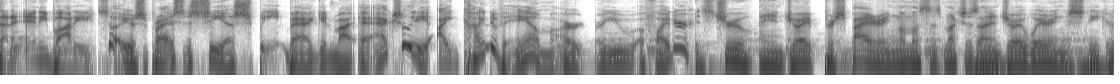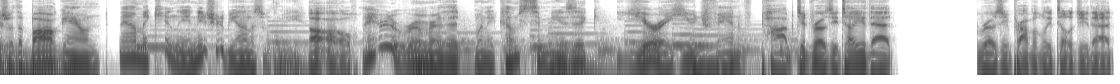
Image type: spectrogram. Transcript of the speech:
out of anybody. So you're surprised to see a speed bag in my. Actually, I kind of am. Are, are you a fighter? It's true. I enjoy perspiring almost as much as I enjoy wearing sneakers with a ball gown. Now, McKinley, I need you to be honest with me. Uh oh. I heard a rumor that when it comes to music, you're a huge fan of pop. Did Rosie tell you that? Rosie probably told you that.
